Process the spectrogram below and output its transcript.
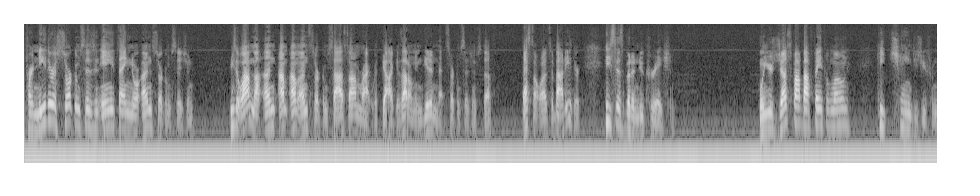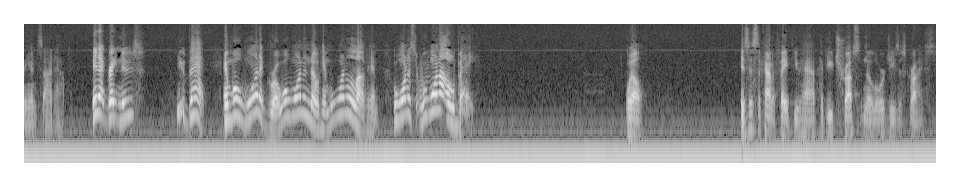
For neither is circumcision anything nor uncircumcision. He said, well, I'm, not un, I'm, I'm uncircumcised, so I'm right with God because I don't even get into that circumcision stuff. That's not what it's about either. He says, but a new creation. When you're justified by faith alone, he changes you from the inside out. Isn't that great news? You bet. And we'll want to grow. We'll want to know him. We'll want to love him. We'll want to, we'll want to obey. Well, is this the kind of faith you have? Have you trusted in the Lord Jesus Christ?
